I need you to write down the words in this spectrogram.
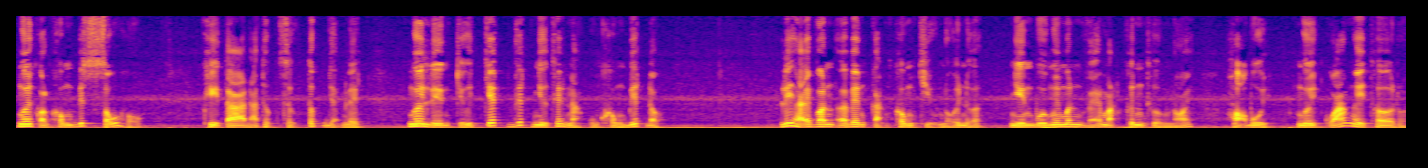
ngươi còn không biết xấu hổ. Khi ta đã thực sự tức giận lên, ngươi liền chữ chết viết như thế nào cũng không biết đâu. Lý Hải Vân ở bên cạnh không chịu nổi nữa, nhìn Bùi Nguyên Minh vẽ mặt khinh thường nói, họ Bùi, người quá ngây thơ rồi.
